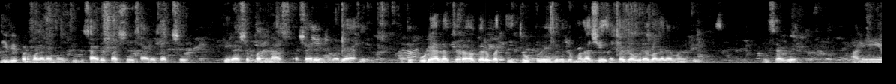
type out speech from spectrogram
दिवे पण बघायला मिळतील. साडेपाचशे साडेसातशे तेराशे पन्नास अशा रेंजमध्ये आहेत. ते पुढे आलात जर अगरबत्ती धूप वगैरे तुम्हाला शेणाच्या गौऱ्या बघायला मिळतील. हे सगळे. आणि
